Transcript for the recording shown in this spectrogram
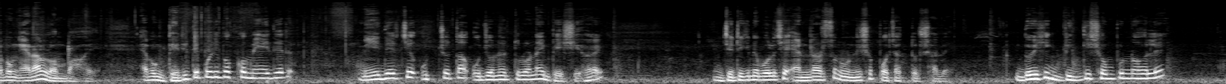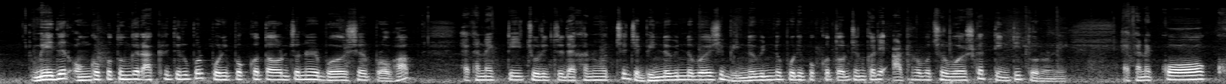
এবং এরা লম্বা হয় এবং দেরিতে পরিপক্ক মেয়েদের মেয়েদের চেয়ে উচ্চতা ওজনের তুলনায় বেশি হয়, যেটি কিনা বলেছে অ্যান্ডারসন উনিশশো পঁচাত্তর সালে। দৈহিক বৃদ্ধি সম্পূর্ণ হলে মেয়েদের অঙ্গ প্রত্যঙ্গের আকৃতির উপর পরিপক্কতা অর্জনের বয়সের প্রভাব। এখানে একটি চরিত্রে দেখানো হচ্ছে যে ভিন্ন ভিন্ন বয়সে ভিন্ন ভিন্ন পরিপক্কতা অর্জনকারী আঠারো বছর বয়স্কার তিনটি তরুণী। এখানে ক, খ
